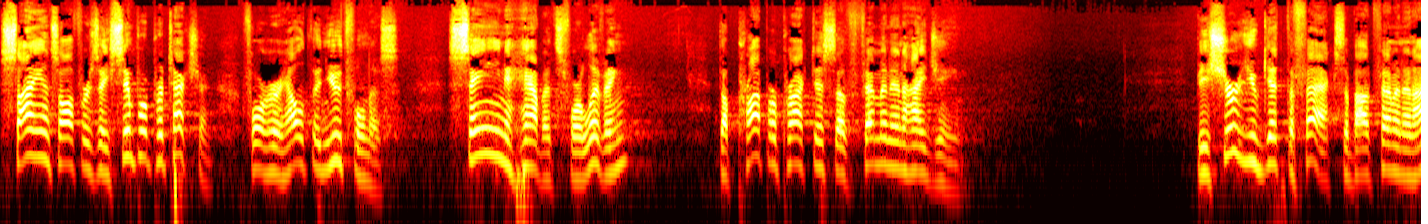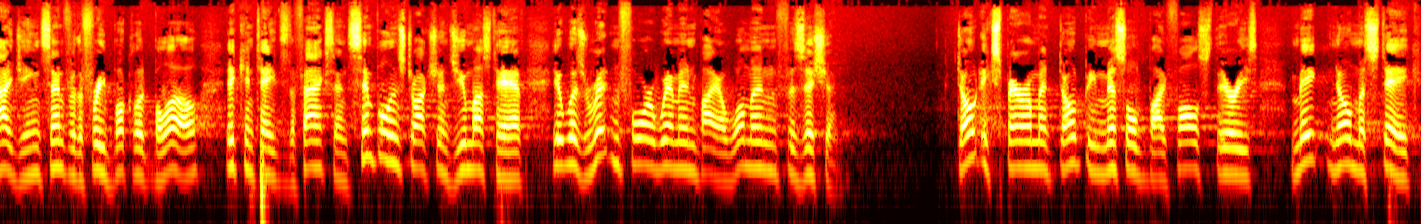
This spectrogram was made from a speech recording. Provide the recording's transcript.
Science offers a simple protection for her health and youthfulness, sane habits for living, the proper practice of feminine hygiene. Be sure you get the facts about feminine hygiene. Send for the free booklet below. It contains the facts and simple instructions you must have. It was written for women by a woman physician. Don't experiment. Don't be misled by false theories. Make no mistake,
